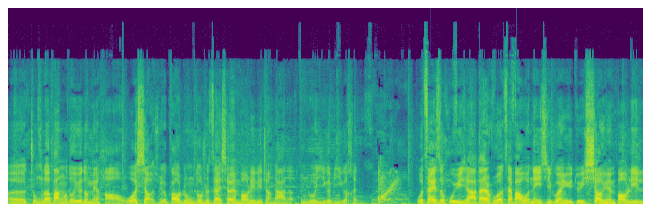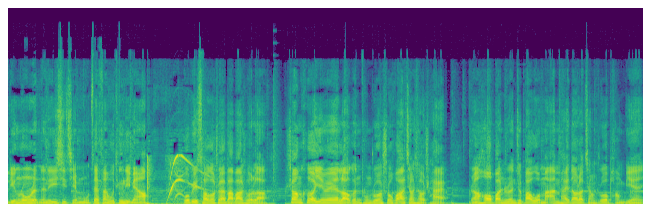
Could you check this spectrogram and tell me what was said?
呃，肿了半个多月都没好。我小学、高中都是在校园暴力里长大的，同桌一个比一个狠。我再一次呼吁一下大家伙，再把我那一期关于对校园暴力零容忍的那一期节目再反复听几遍啊！我比曹哥帅，巴巴说了，上课因为老跟同桌说话讲小差，然后班主任就把我们安排到了讲桌旁边，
